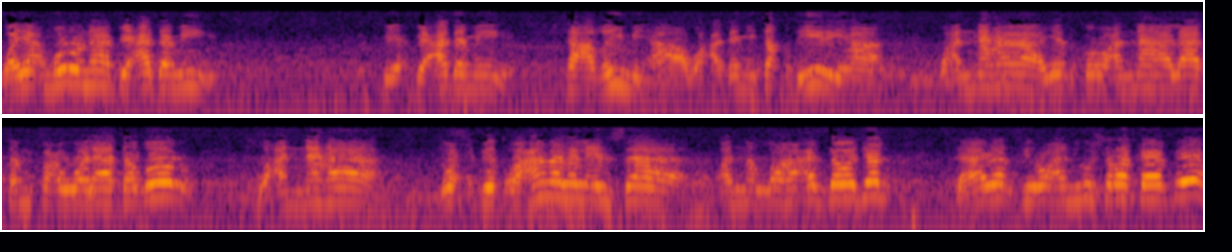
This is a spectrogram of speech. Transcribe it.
ويأمرنا بعدم بعدم تعظيمها وعدم تقديرها وأنها يذكر أنها لا تنفع ولا تضر وأنها تحبط عمل الإنسان وأن الله عز وجل لا يغفر أن يشرك به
